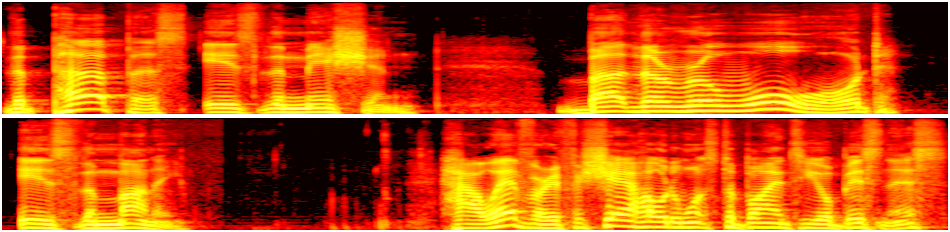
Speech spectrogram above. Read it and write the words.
the purpose is the mission, but the reward is the money. However, if a shareholder wants to buy into your business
